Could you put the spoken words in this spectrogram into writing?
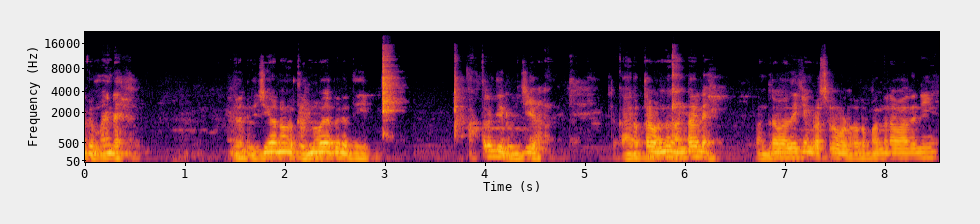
എല്ലാവർക്കും വേണ്ടേ? രുചിയാണോ? തിന്നുപോയാൽ പിന്നെ തീ അത്രയ്ക്ക് രുചിയാണ്. കറുത്ത ഒന്ന് കണ്ടാലേ മന്ത്രവാദിക്കും പ്രശ്നമുള്ളൂ. മന്ത്രവാദിനിയും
